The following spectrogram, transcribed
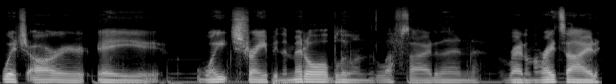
which are a white stripe in the middle, blue on the left side, and then red on the right side.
